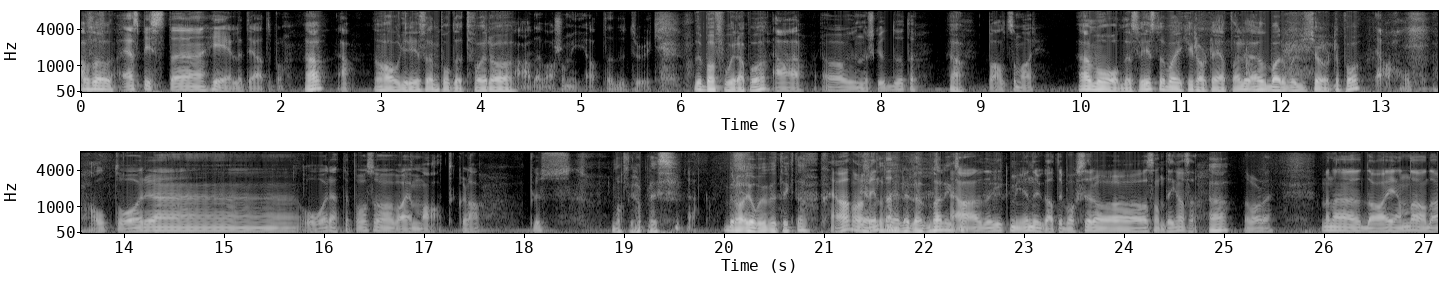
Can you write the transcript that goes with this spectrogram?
Altså, jeg spiste hele tida etterpå. ja, Ja. En halv gris og en potet for, og ja, det var så mye at du tror det ikke. du bare fôra på? Ja, ja. Og underskudd, vet du. Ja. På alt som var. Ja, Månedsvis du bare ikke klarte å ete? Eller du bare kjørte på? Ja, halvt, halvt år, eh, år etterpå så var jeg matglad pluss. Matglad pluss Bra jobb i butikk, da. Ja, det var fint, det. hele lønna, Ja, liksom. det gikk mye Nugatti-bokser og, og sånne ting, altså. Ja. Det var det. Men eh, da igjen, da, da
